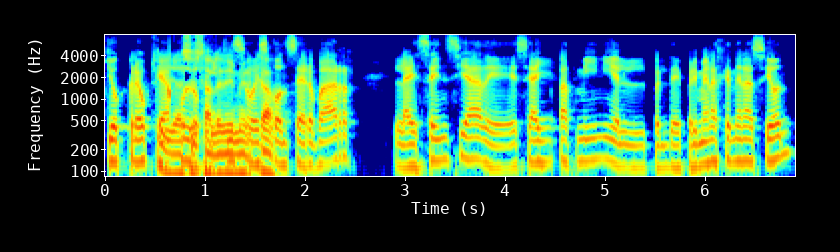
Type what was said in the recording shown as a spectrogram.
yo creo que Apple lo que hizo es conservar la esencia de ese iPad mini el de primera generación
